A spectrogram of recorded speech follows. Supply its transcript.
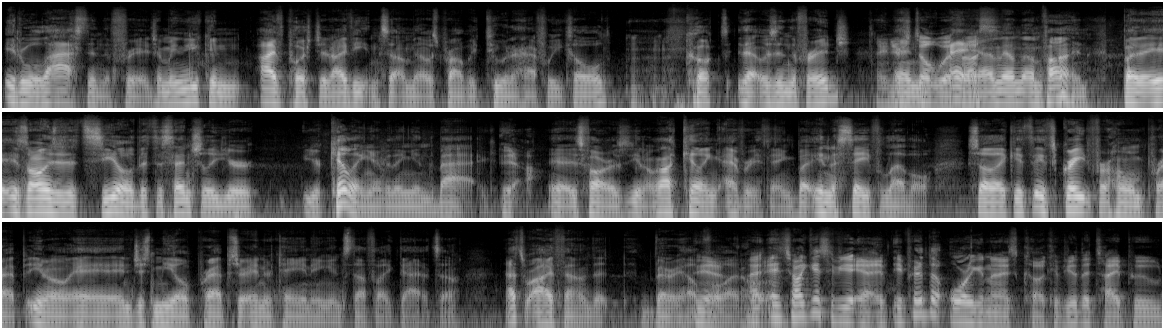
it will last in the fridge. I mean, you can. I've pushed it. I've eaten something that was probably two and a half weeks old, cooked that was in the fridge. Mm-hmm. And you're still with hey, us. I'm, I'm, I'm fine. But it, as long as it's sealed, it's essentially you're you're killing everything in the bag. Yeah. As far as you know, not killing everything, but in a safe level. So like it's it's great for home prep, you know, and, and just meal preps or entertaining and stuff like that. So that's where I found it very helpful Yeah. at home. And so I guess if you yeah, if, if you're the organized cook, if you're the type who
